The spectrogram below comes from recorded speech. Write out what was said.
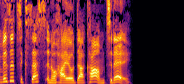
Visit successinohio.com today.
